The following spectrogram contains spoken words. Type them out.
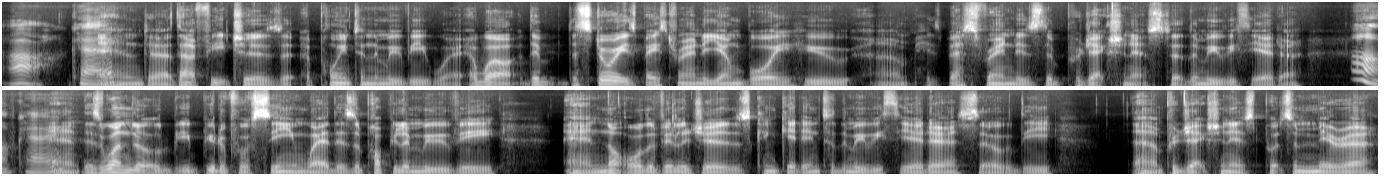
Ah, okay. And uh, that features a a point in the movie where, well, the the story is based around a young boy who um, his best friend is the projectionist at the movie theater. oh, okay. And there's one little beautiful scene where there's a popular movie, and not all the villagers can get into the movie theater. So the um, projectionist puts a mirror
